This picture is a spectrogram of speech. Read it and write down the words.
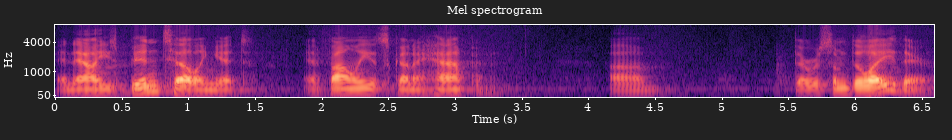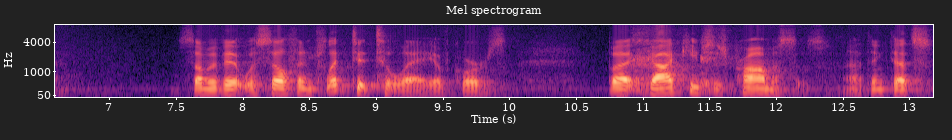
And now he's been telling it, and finally it's going to happen. Um, there was some delay there. Some of it was self inflicted delay, of course. But God keeps his promises. I think that's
